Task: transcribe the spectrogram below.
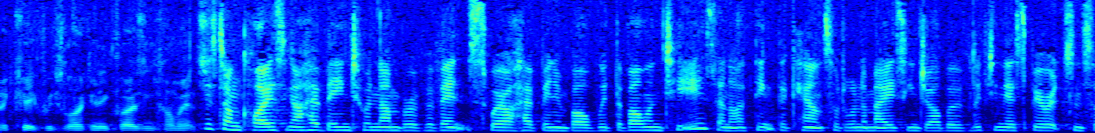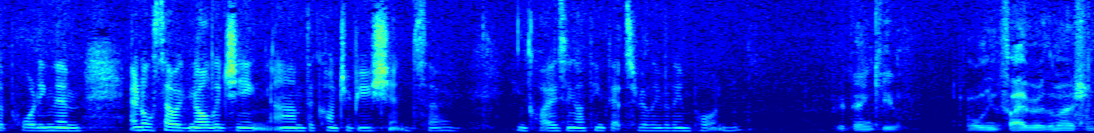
O'Keeffe, would you like any closing comments? Just on closing, I have been to a number of events where I have been involved with the volunteers, and I think the council do an amazing job of lifting their spirits and supporting them, and also acknowledging um, the contribution. So, in closing, I think that's really, really important. Good, thank you. All in favour of the motion?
